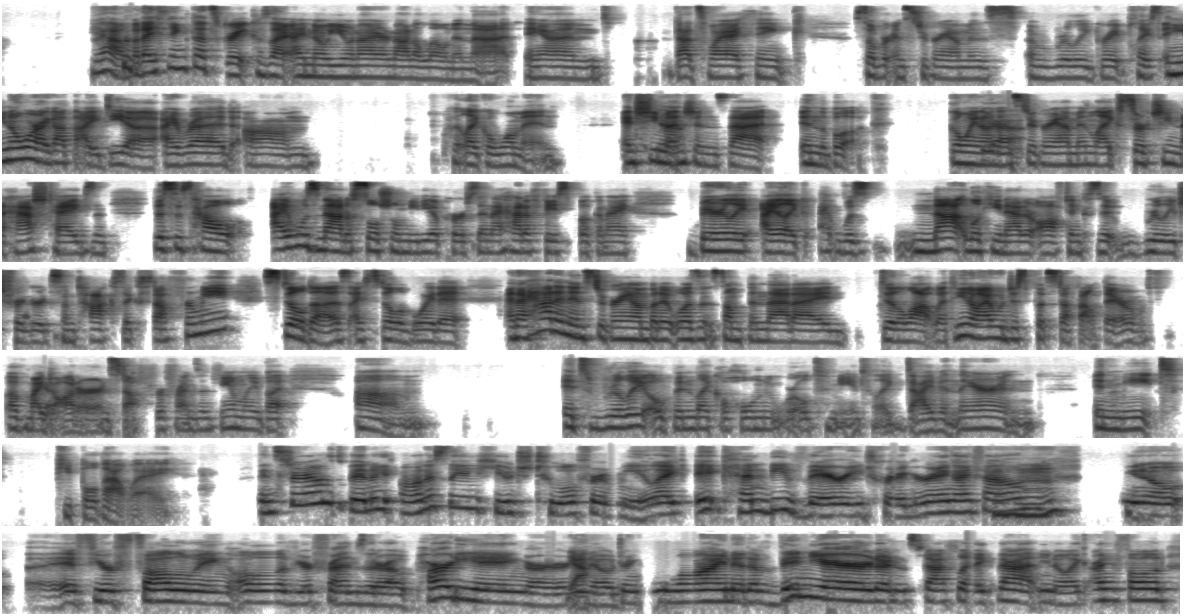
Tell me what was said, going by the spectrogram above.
yeah but i think that's great because I, I know you and i are not alone in that and that's why i think sober instagram is a really great place and you know where i got the idea i read um quit like a woman and she yeah. mentions that in the book going on yeah. Instagram and like searching the hashtags. And this is how I was not a social media person. I had a Facebook and I barely, I like was not looking at it often because it really triggered some toxic stuff for me. Still does. I still avoid it. And I had an Instagram, but it wasn't something that I did a lot with. You know, I would just put stuff out there of, of my yeah. daughter and stuff for friends and family. But um it's really opened like a whole new world to me to like dive in there and and meet people that way. Instagram's been a, honestly a huge tool for me. Like it can be very triggering, I found. Mm-hmm. You know, if you're following all of your friends that are out partying or, yeah. you know, drinking wine at a vineyard and stuff like that, you know, like I followed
